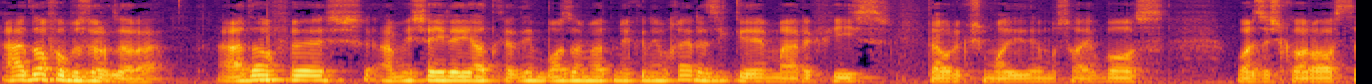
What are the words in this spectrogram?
اهداف بزرگ داره. اهدافش همیشه ایره یاد کردیم. بازم یاد می‌کنیم غیر از اینکه معرفی دوری که شما دیدیم مصاحبه ورزشکار هست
